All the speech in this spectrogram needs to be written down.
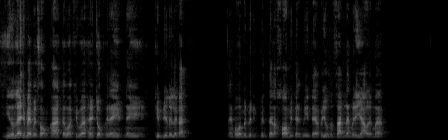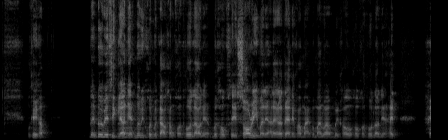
จริงๆตอนแรกจะแบ่งเป็นสองพาร์ทแต่ว่าคิดว่าให้จบภายในในคลิปเดียวเลยแล้วกันนะเพราะว่ามันเป็นเป็นแต่ละข้อมีแต่มีแต่ประโยคสั้นๆนะไม่ได้ยาวเลยมาก โอเคครับ โดยเบสิกแล้วเนี่ยเมื่อมีคนมากล่าวคำขอโทษเราเนี่ยเมื่อเขา say sorry มาเนี่ยอะไรก็แล้วแต่ในความหมายประมาณว่าเมื่อเขาเขาขอโทษเราเนี่ยให้ให้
